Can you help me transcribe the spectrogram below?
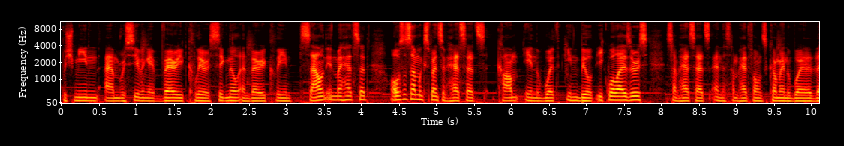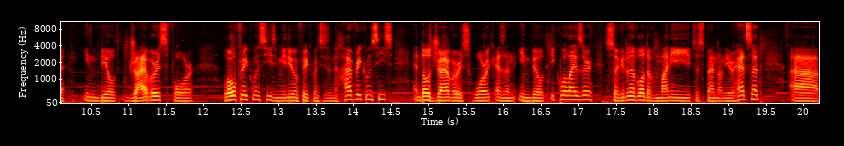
which means I'm receiving a very clear signal and very clean sound in my headset. Also, some expensive headsets come in with inbuilt equalizers. Some headsets and some headphones come in with inbuilt drivers for low frequencies, medium frequencies, and high frequencies, and those drivers work as an inbuilt equalizer. So if you don't have a lot of money to spend on your headset, uh,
